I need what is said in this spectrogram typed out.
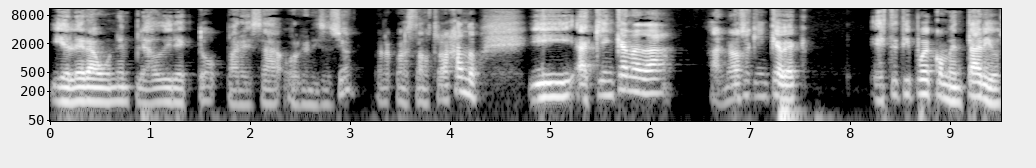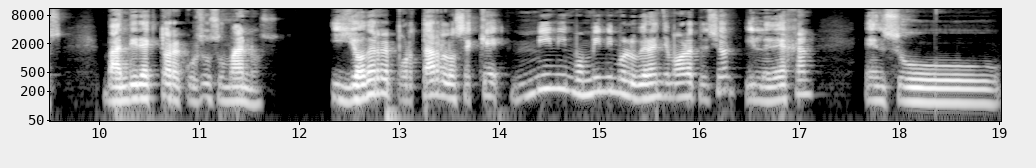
y él era un empleado directo para esa organización con la cual estamos trabajando. Y aquí en Canadá, al menos aquí en Quebec, este tipo de comentarios van directo a recursos humanos. Y yo de reportarlo sé que mínimo, mínimo le hubieran llamado la atención y le dejan en su,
